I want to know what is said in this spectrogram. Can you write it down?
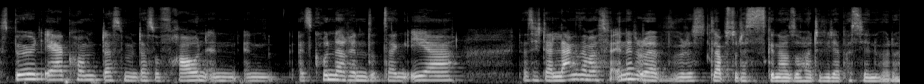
Spirit eher kommt, dass, dass so Frauen in, in, als Gründerinnen sozusagen eher, dass sich da langsam was verändert oder würdest, glaubst du, dass es genauso heute wieder passieren würde?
